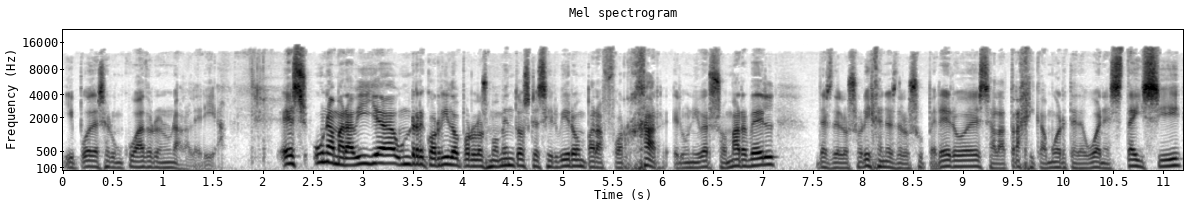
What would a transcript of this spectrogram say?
y puede ser un cuadro en una galería. Es una maravilla, un recorrido por los momentos que sirvieron para forjar el universo Marvel, desde los orígenes de los superhéroes a la trágica muerte de Gwen Stacy,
